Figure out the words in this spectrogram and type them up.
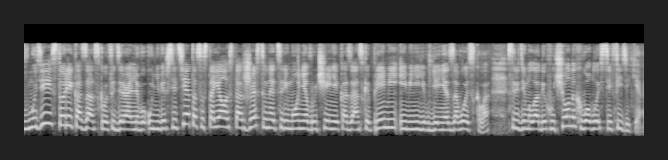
В Музее истории Казанского федерального университета состоялась торжественная церемония вручения Казанской премии имени Евгения Завойского среди молодых ученых в области физики.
